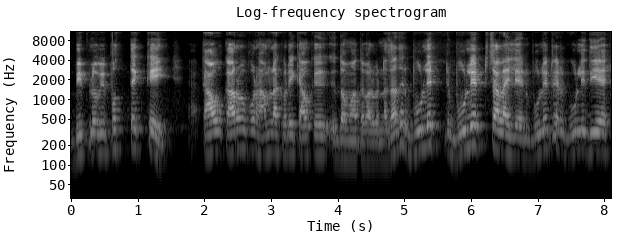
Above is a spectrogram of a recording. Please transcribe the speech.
বিপ্লবী প্রত্যেককেই কাউ কারও উপর হামলা করে কাউকে দমাতে পারবেন না। যাদের বুলেট বুলেট চালাইলেন বুলেটের গুলি দিয়ে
